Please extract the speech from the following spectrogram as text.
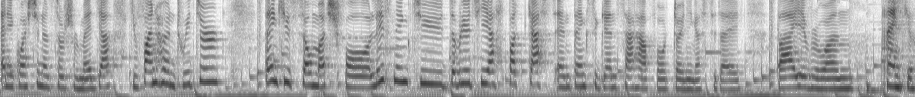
any question on social media. You find her on Twitter. Thank you so much for listening to WTS podcast, and thanks again, Sara, for joining us today. Bye, everyone. Thank you.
